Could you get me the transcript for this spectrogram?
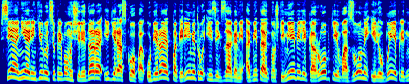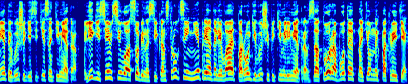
Все они ориентируются при помощи лидара и гироскопа, убирают по периметру и зигзагами, обметают ножки мебели, коробки, вазоны и любые предметы выше 10 см. Лиги 7 в силу особенностей конструкции не преодолевают пороги выше 5 мм, зато работает на темных покрытиях.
